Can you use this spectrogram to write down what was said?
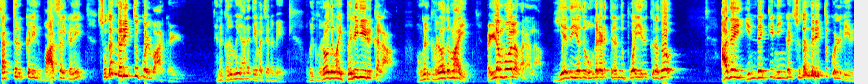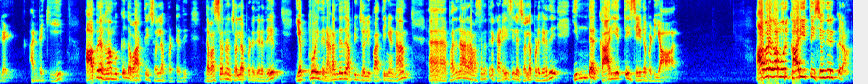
சத்துருக்களின் வாசல்களை சுதந்தரித்துக் கொள்வார்கள். எனக்கு அருமையான தேவச்சனமே உங்களுக்கு விரோதமாய் பெருகி இருக்கலாம். உங்களுக்கு விரோதமாய் வெள்ளம் போல வரலாம். எது எது உங்களிடத்திலிருந்து போயிருக்கிறதோ அதை இன்றைக்கு நீங்கள் சுதந்திரித்துக் கொள்வீர்கள். அன்றைக்கு ஆபிரகாமுக்கு இந்த வார்த்தை சொல்லப்பட்டது. இந்த வசனம் சொல்லப்படுகிறது. எப்போ இது நடந்தது அப்படின்னு சொல்லி பார்த்தீங்கன்னா பதினாறாம் வசனத்தில் கடைசியில் சொல்லப்படுகிறது இந்த காரியத்தை செய்தபடியால். ஆபிரகாம் ஒரு காரியத்தை செய்திருக்கிறான்.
